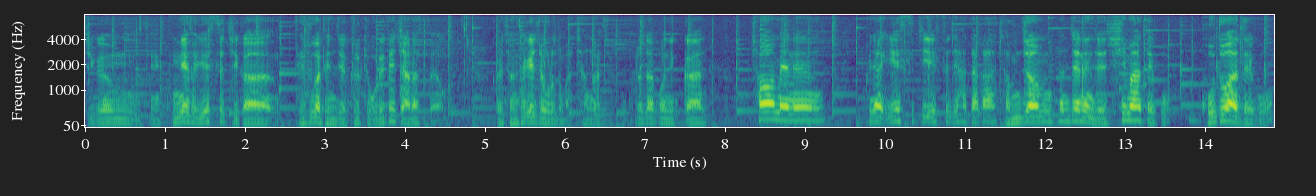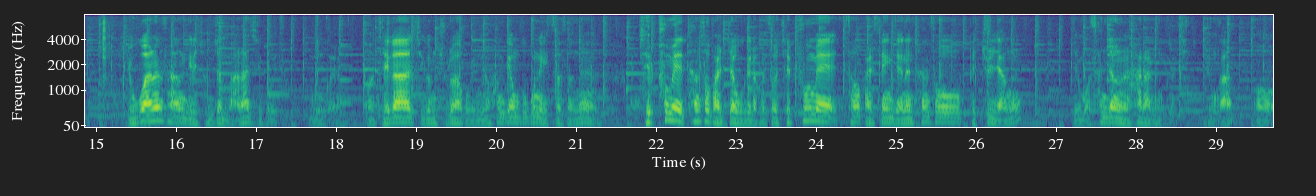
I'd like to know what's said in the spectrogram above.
지금 이제 국내에서 ESG가 대두가 된 지가 그렇게 오래되지 않았어요. 그래서 전 세계적으로도 마찬가지고 그러다 보니까 처음에는 그냥 ESG, ESG 하다가 점점 현재는 이제 심화되고 고도화되고 요구하는 사항들이 점점 많아지고 있- 있는 거예요. 어, 제가 지금 주로 하고 있는 환경 부분에 있어서는 제품의 탄소 발자국이라고 해서 제품에서 발생되는 탄소 배출량을 이제 뭐 산정을 하라는 것이든가 어,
